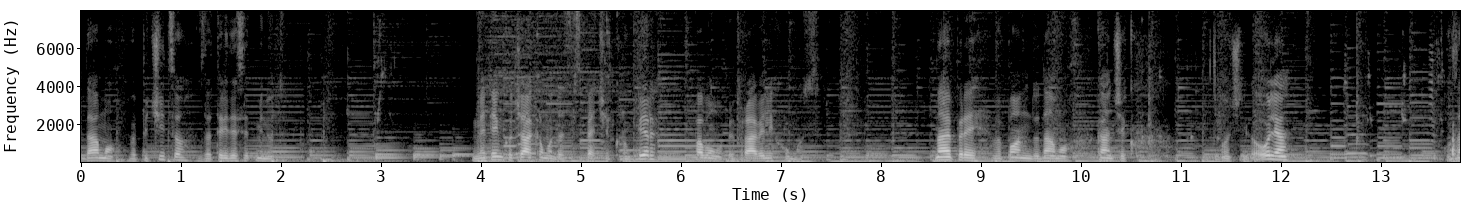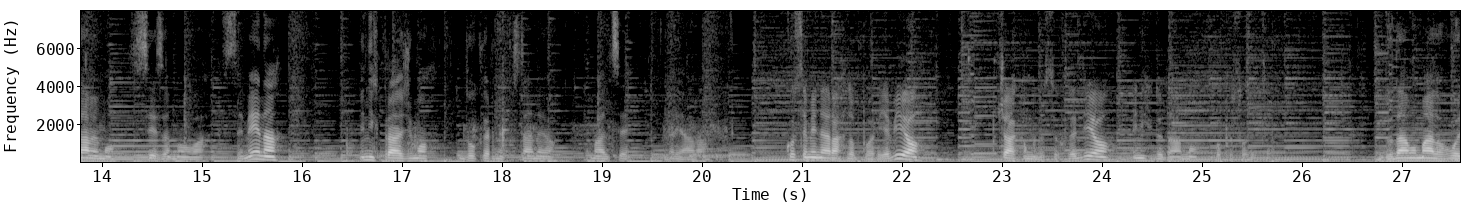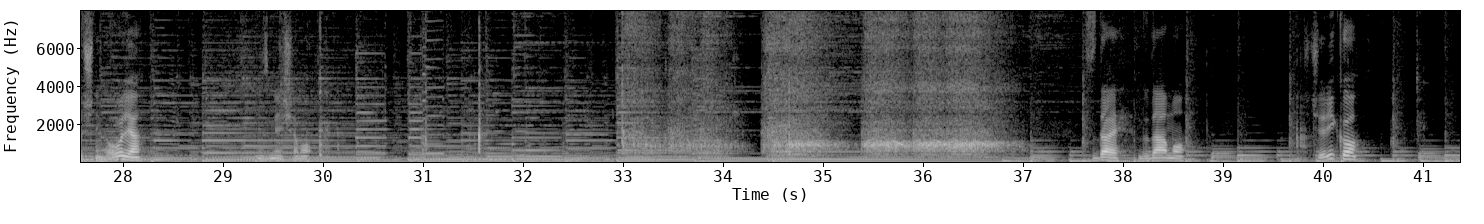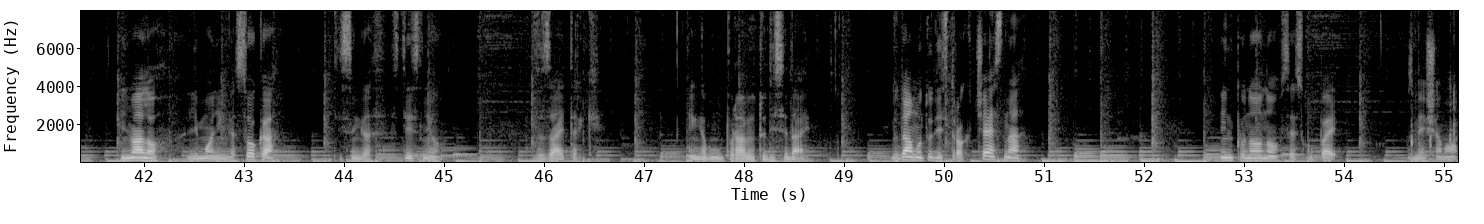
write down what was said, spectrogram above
damo v pečico za 30 minut. Medtem ko čakamo, da se speče krompir, pa bomo pripravili humus. Najprej v ponj dodamo kanček oljčnega olja, vzamemo sezamova semena in jih pražimo, dokler ne postanejo malce rjava. Ko semena rahlo porjavijo, čakamo, da se ohladijo in jih dodamo v posodico. Dodamo malo oljčnega olja in zmešamo. Zdaj dodamo čičeriko in malo limoninega soka, ki sem ga stisnil za zajtrk in ga bom uporabil tudi sedaj. Dodamo tudi strok česna in ponovno vse skupaj zmešamo.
